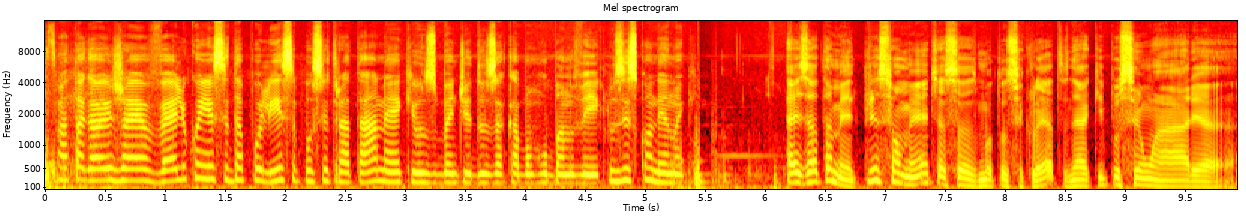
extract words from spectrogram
Esse matagal já é velho conhecido da polícia por se tratar, né, que os bandidos acabam roubando veículos e escondendo aqui. É exatamente, principalmente essas motocicletas, né, aqui por ser uma área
